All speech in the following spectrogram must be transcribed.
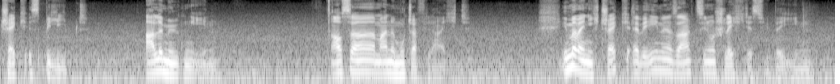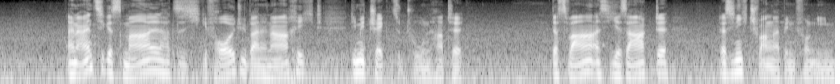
Jack ist beliebt. Alle mögen ihn. Außer meine Mutter vielleicht. Immer wenn ich Jack erwähne, sagt sie nur Schlechtes über ihn. Ein einziges Mal hat sie sich gefreut über eine Nachricht, die mit Jack zu tun hatte. Das war, als ich ihr sagte, dass ich nicht schwanger bin von ihm.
